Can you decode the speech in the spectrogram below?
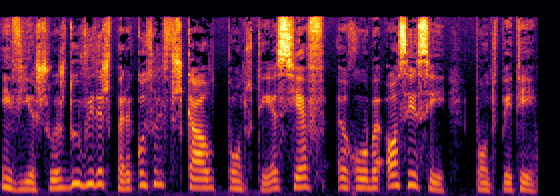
Envie as suas dúvidas para conselhofiscal.tsf.occ.pt.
